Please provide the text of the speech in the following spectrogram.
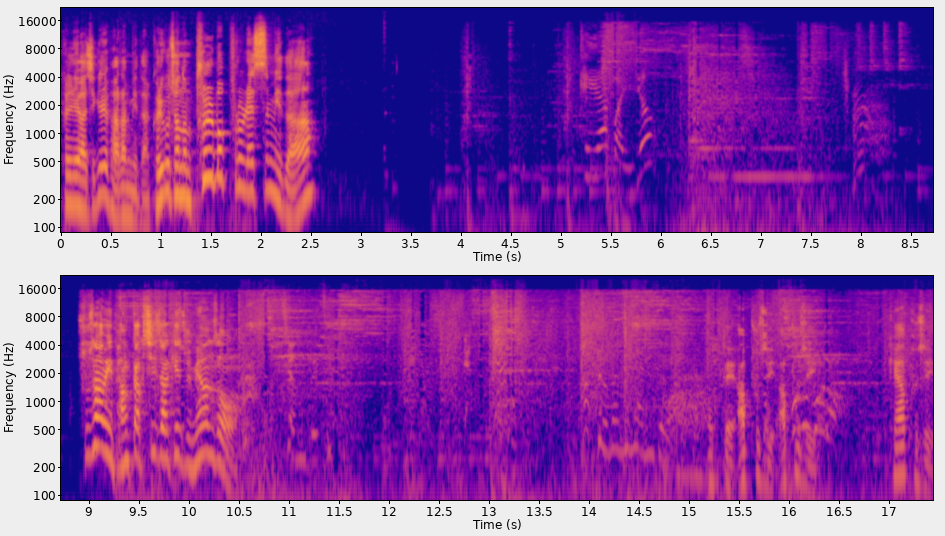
클리어하시길 바랍니다. 그리고 저는 풀 버프를 했습니다. 수삼이 반각 시작해주면서. 어때? 아프지? 아프지? 개 아프지?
